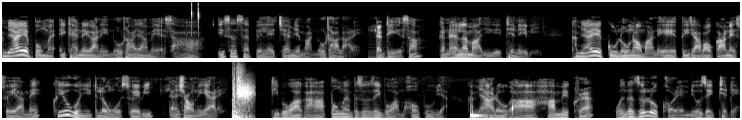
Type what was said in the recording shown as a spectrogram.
ခမားရဲ့ပုံမှန်အိတ်ခမ်းထဲကနေနိုးထားရမယ့်အစားအေးဆက်ဆက်ပင်လေချမ်းပြင်မှာနိုးထားလာတယ်လက်တီအစားကနန်းလက်မကြီးတွေဖြစ်နေပြီခမားရဲ့ကိုယ်လုံးနောက်မှာလည်းတေချာပေါက်ကားနဲ့ဆွဲရမယ်ခရုကွန်ကြီးတစ်လုံးကိုဆွဲပြီးလမ်းလျှောက်နေရတယ်ဒီဘဝကပုံမှန်ပစွန်စိတ်ဘဝမဟုတ်ဘူးဗျခမားတို့ကဟာမစ်ခရက်ဝင်ကစွတ်လို့ခေါ်တဲ့မျိုးစိတ်ဖြစ်တယ်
